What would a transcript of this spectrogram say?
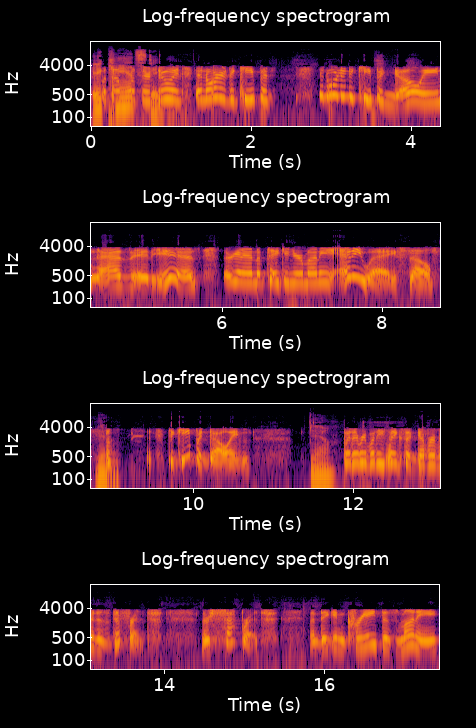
It but can't that's what stay they're doing. In order to keep it, in order to keep it going as it is, they're going to end up taking your money anyway. So Yeah. to keep it going. Yeah. But everybody thinks that government is different. They're separate. That they can create this money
